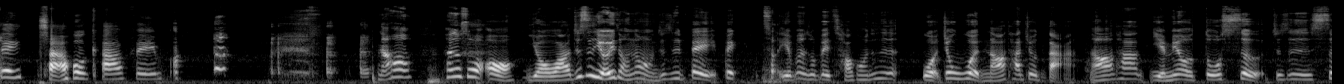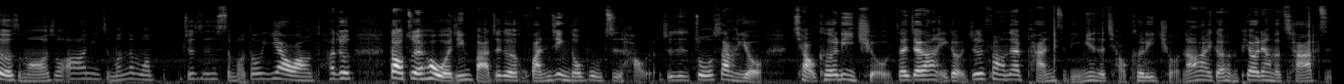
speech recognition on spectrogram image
杯茶或咖啡吗？” 然后他就说：“哦，有啊，就是有一种那种，就是被被也不能说被操控，就是我就问，然后他就打，然后他也没有多设，就是设什么说啊，你怎么那么。”就是什么都要啊，他就到最后我已经把这个环境都布置好了，就是桌上有巧克力球，再加上一个就是放在盘子里面的巧克力球，然后还有一个很漂亮的叉子，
